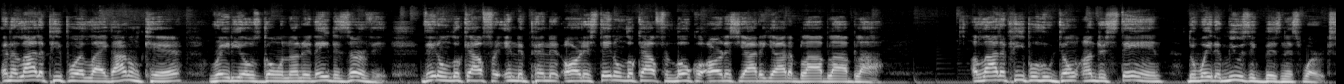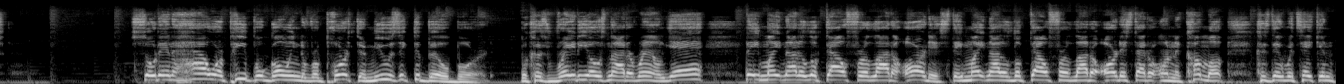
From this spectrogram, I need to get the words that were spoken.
And a lot of people are like, I don't care. Radio's going under. They deserve it. They don't look out for independent artists. They don't look out for local artists, yada, yada, blah, blah, blah. A lot of people who don't understand the way the music business works. So then, how are people going to report their music to Billboard? Because radio's not around. Yeah, they might not have looked out for a lot of artists. They might not have looked out for a lot of artists that are on the come up because they were taking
